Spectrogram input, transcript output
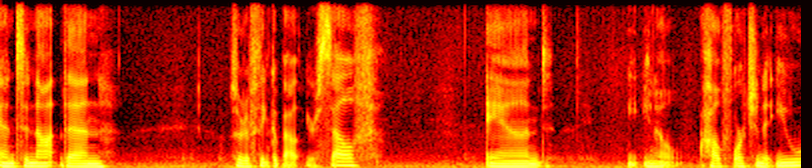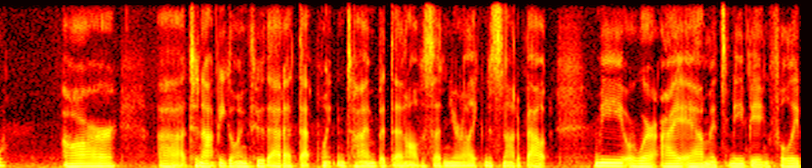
and to not then sort of think about yourself and you know how fortunate you are uh, to not be going through that at that point in time. But then all of a sudden you're like it's not about me or where i am. It's me being fully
